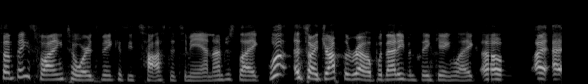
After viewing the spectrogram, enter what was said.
something's flying towards me because he tossed it to me, and I'm just like, what? And so I drop the rope without even thinking. Like, oh, I, I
